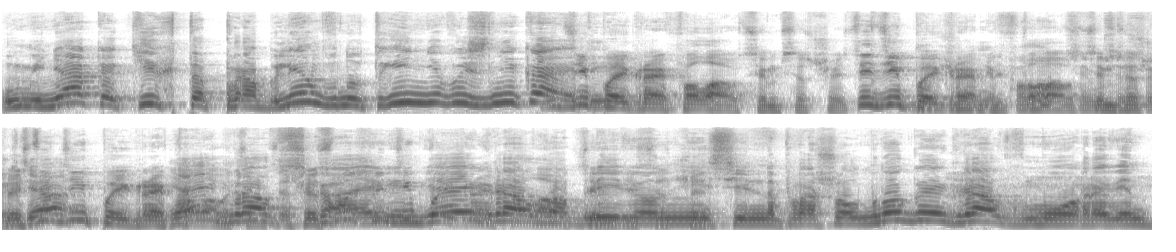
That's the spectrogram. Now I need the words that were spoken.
у меня каких-то проблем внутри не возникает. Иди поиграй в Fallout 76, иди поиграй в Fallout 76, иди поиграй в Fallout 76. Я играл в Skyrim, я играл в Oblivion, не сильно прошел, много играл в Morrowind,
